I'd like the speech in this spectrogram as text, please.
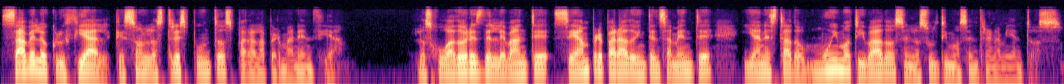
sabe lo crucial que son los tres puntos para la permanencia. Los jugadores del Levante se han preparado intensamente y han estado muy motivados en los últimos entrenamientos.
